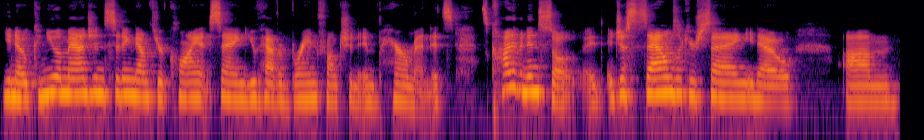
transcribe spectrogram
You know, can you imagine sitting down with your client saying you have a brain function impairment? It's it's kind of an insult. It, it just sounds like you're saying, you know, um,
